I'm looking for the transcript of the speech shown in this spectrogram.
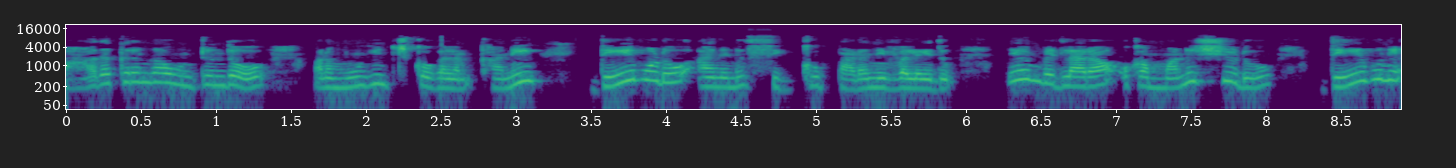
బాధకరంగా ఉంటుందో మనం ఊహించుకోగలం. కానీ దేవుడు ఆయనను సిగ్గు పడనివ్వలేదు. దేవుని బిడ్లారా ఒక మనుష్యుడు దేవుని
